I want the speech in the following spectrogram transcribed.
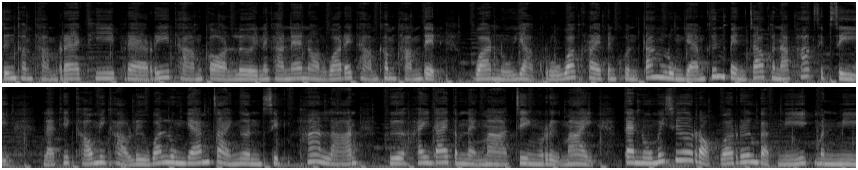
ซึ่งคำถามแรกที่แพรรี่ถามก่อนเลยนะคะ แน่นอนว่าได้ถามคำถามเด็ด ว่าหนูอยากรู้ว่าใครเป็นคนตั้งลุงแย้มขึ้นเป็นเจ้าคณะภาค 14 และที่เขามีข่าวลือว่าลุงแย้มจ่ายเงิน 15 ล้าน เพื่อให้ได้ตำแหน่งมาจริงหรือไม่ แต่หนูไม่เชื่อหรอกว่าเรื่องแบบนี้มันมี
